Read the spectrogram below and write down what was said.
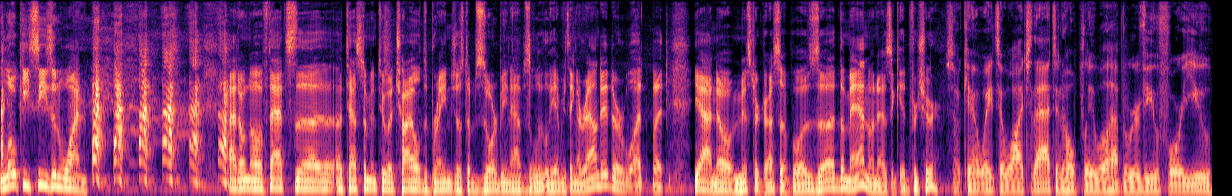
Loki season one. I don't know if that's uh, a testament to a child's brain just absorbing absolutely everything around it or what, but yeah, no, Mr. Dressup was uh, the man when I was a kid for sure. So can't wait to watch that, and hopefully we'll have a review for you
